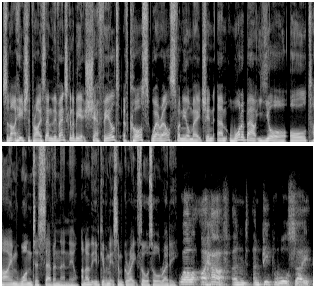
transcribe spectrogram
So not a huge surprise then. The event's going to be at Sheffield, of course. Where else for Neil Machin? Um, what about your all-time one to seven then, Neil? I know that you've given it some great thought already. Well, I have, and and people will say,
